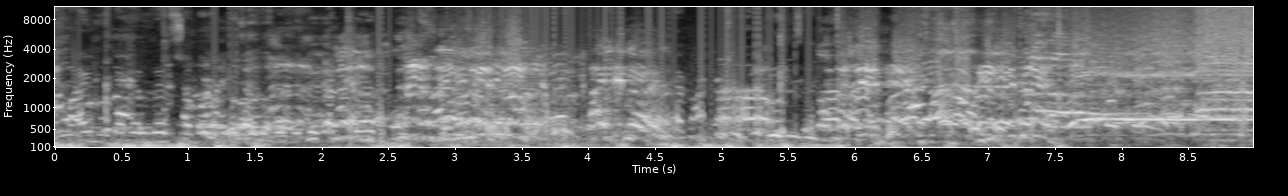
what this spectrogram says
ফাইন ক্যাটেলের সবাই আলহামদুলিল্লাহ আলহামদুলিল্লাহ বলেন, আলহামদুলিল্লাহ আনন্দ সম্মানিত সবাই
